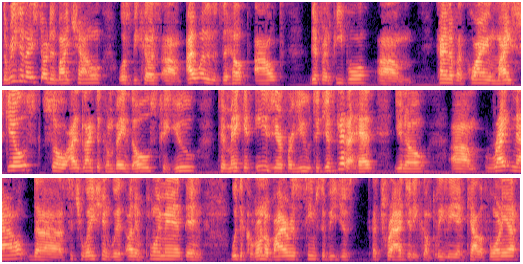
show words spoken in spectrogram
The reason I started my channel was because um, I wanted to help out different people, um, kind of acquiring my skills. So I'd like to convey those to you to make it easier for you to just get ahead, you know. Um, right now, the situation with unemployment and with the coronavirus seems to be just a tragedy completely in California.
